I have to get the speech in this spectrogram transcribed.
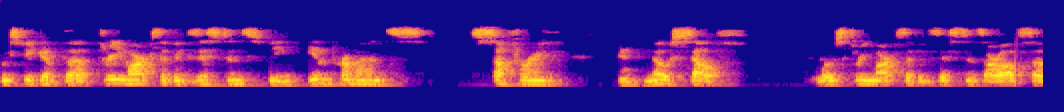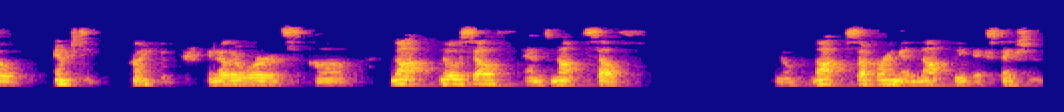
We speak of the three marks of existence being impermanence, suffering, and no self. And those three marks of existence are also empty, right? In other words, uh, not no self and not self. You know, not suffering and not the extinction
